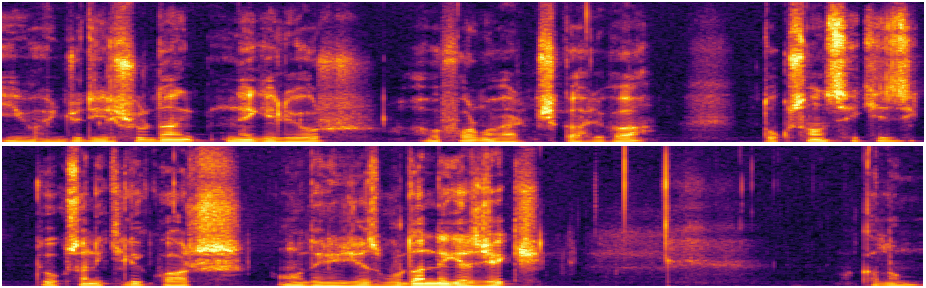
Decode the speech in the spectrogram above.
iyi oyuncu değil. Şuradan ne geliyor? Ama forma vermiş galiba. 98'lik 92'lik var. Onu deneyeceğiz. Buradan ne gelecek? Bakalım.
